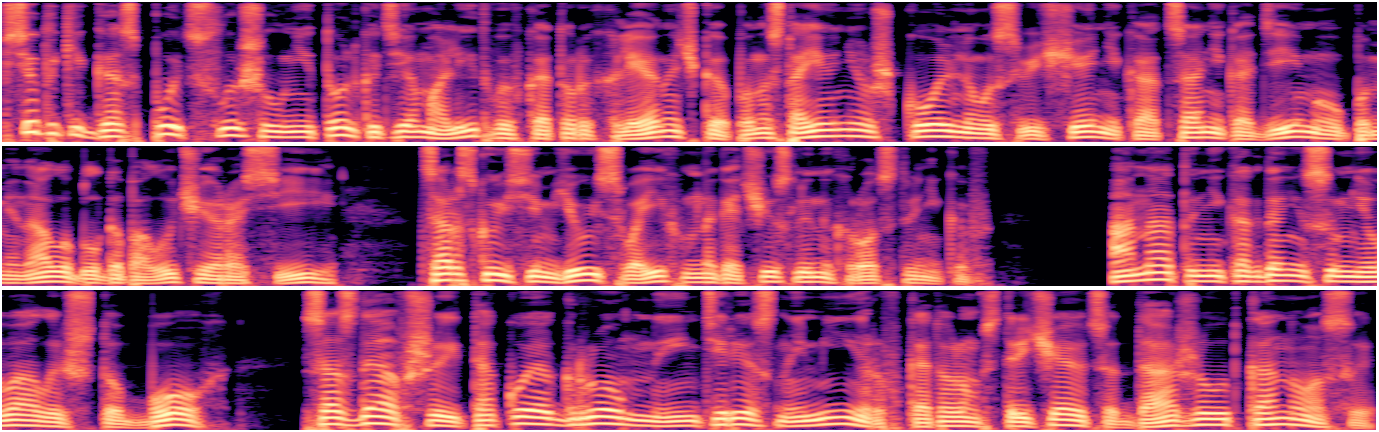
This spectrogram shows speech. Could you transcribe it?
Все-таки Господь слышал не только те молитвы, в которых Леночка по настоянию школьного священника отца Никодима упоминала благополучие России, царскую семью и своих многочисленных родственников. Она-то никогда не сомневалась, что Бог, создавший такой огромный и интересный мир, в котором встречаются даже утконосы,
